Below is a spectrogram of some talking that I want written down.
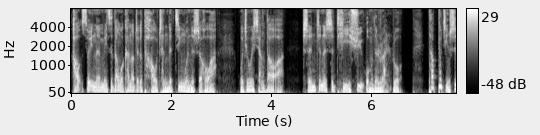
好，所以呢，每次当我看到这个陶城的经文的时候啊，我就会想到啊，神真的是体恤我们的软弱，他不仅是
